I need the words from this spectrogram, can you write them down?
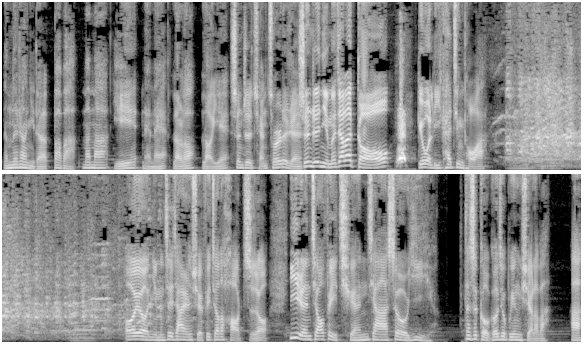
能不能让你的爸爸妈妈、爷爷奶奶、姥姥姥爷，甚至全村的人，甚至你们家的狗，给我离开镜头啊？哦呦，你们这家人学费交的好值哦，一人交费，全家受益。但是狗狗就不用学了吧？啊，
